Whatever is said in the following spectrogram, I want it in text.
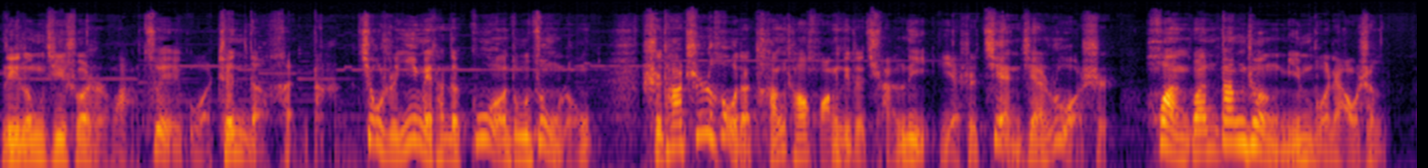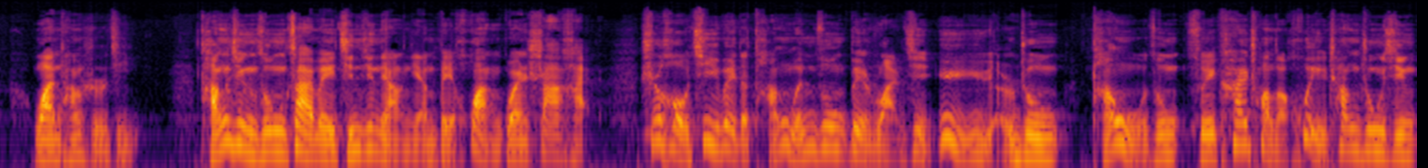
李隆基说实话，罪过真的很大，就是因为他的过度纵容，使他之后的唐朝皇帝的权力也是渐渐弱势，宦官当政，民不聊生。晚唐时期，唐敬宗在位仅仅两年，被宦官杀害之后，继位的唐文宗被软禁，郁郁而终。唐武宗虽开创了会昌中兴，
